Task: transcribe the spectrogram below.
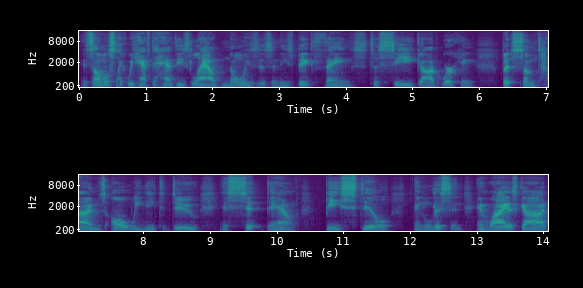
it's almost like we have to have these loud noises and these big things to see God working. But sometimes all we need to do is sit down, be still, and listen. And why is God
